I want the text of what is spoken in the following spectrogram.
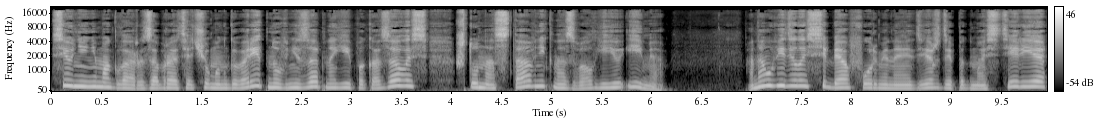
Сиони не могла разобрать, о чем он говорит, но внезапно ей показалось, что наставник назвал ее имя. Она увидела себя в форменной одежде подмастерья,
